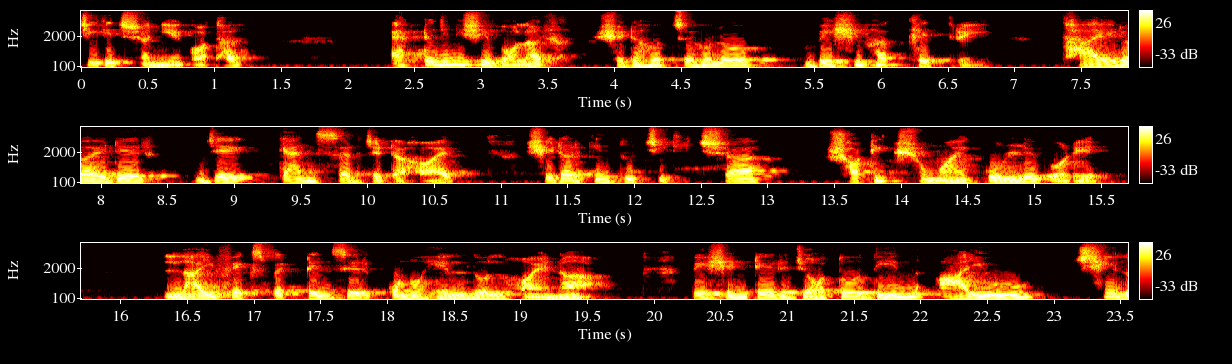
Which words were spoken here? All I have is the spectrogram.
চিকিৎসা নিয়ে কথা। একটা জিনিসই বলার, সেটা হচ্ছে হলো বেশিরভাগ ক্ষেত্রেই থাইরয়েডের যে ক্যান্সার যেটা হয়, সেটার কিন্তু চিকিৎসা সঠিক সময় করলে পরে লাইফ এক্সপেক্টেন্সির কোনো হেলদোল হয় না। পেশেন্টের যতদিন আয়ু ছিল,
